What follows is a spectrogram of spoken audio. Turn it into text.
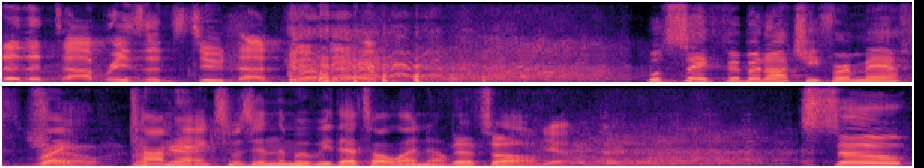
One of the top reasons to not go there. We'll say Fibonacci for a math show. right. Tom Okay. Hanks was in the movie. That's all I know. That's all. Yeah. So,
